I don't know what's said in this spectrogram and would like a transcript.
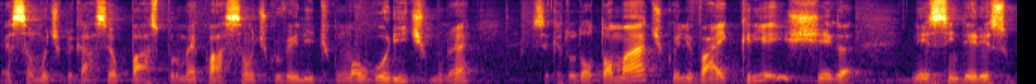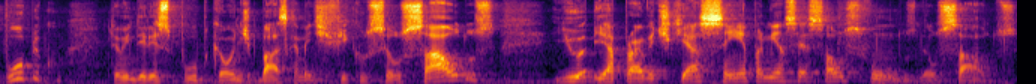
essa multiplicação, eu passo por uma equação de curva elíptica, um algoritmo, né? Isso aqui é tudo automático, ele vai, cria e chega nesse endereço público. Então, o endereço público é onde basicamente fica os seus saldos e a private key é a senha para mim acessar os fundos, né, os saldos.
